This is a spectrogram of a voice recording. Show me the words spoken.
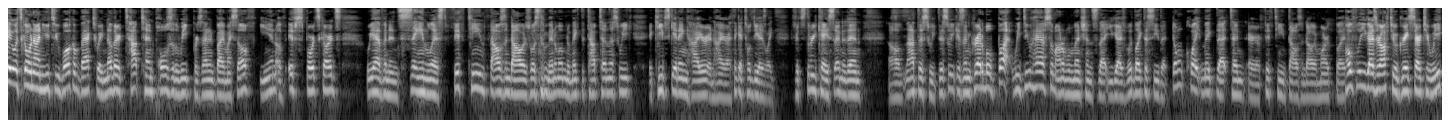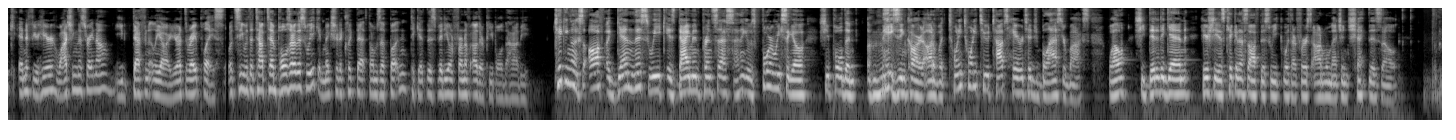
Hey, what's going on, YouTube? Welcome back to another top 10 pulls of the week presented by myself, Ian of If Sports Cards. We have an insane list. $15,000 was the minimum to make the top 10 this week. It keeps getting higher and higher. I think I told you guys, like, if it's 3K, send it in. Uh, not this week. This week is incredible, but we do have some honorable mentions that you guys would like to see that don't quite make that ten or fifteen thousand dollar mark. But hopefully, you guys are off to a great start to your week. And if you're here watching this right now, you definitely are. You're at the right place. Let's see what the top ten pulls are this week, and make sure to click that thumbs up button to get this video in front of other people in the hobby. Kicking us off again this week is Diamond Princess. I think it was four weeks ago. She pulled an amazing card out of a 2022 Topps Heritage Blaster Box. Well, she did it again. Here she is kicking us off this week with our first honorable mention. Check this out.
